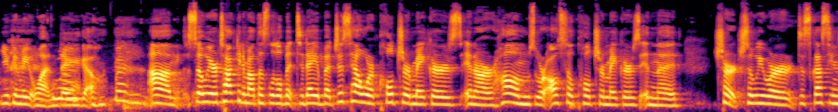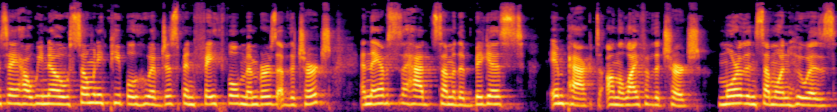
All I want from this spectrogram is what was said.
you can meet one. There you go. Um, so we were talking about this a little bit today, but just how we're culture makers in our homes, we're also culture makers in the church. So we were discussing today how we know so many people who have just been faithful members of the church, and they have had some of the biggest impact on the life of the church more than someone who was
